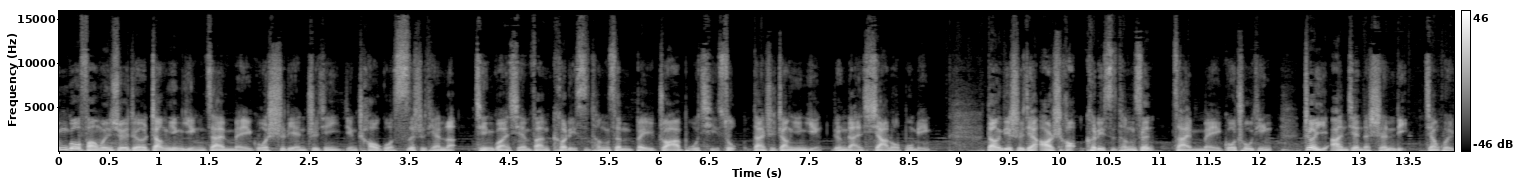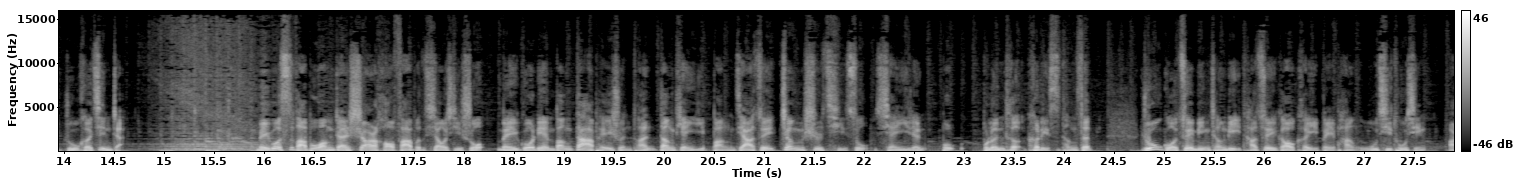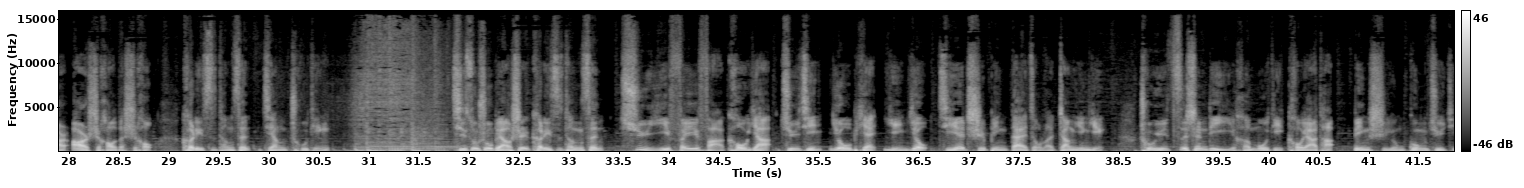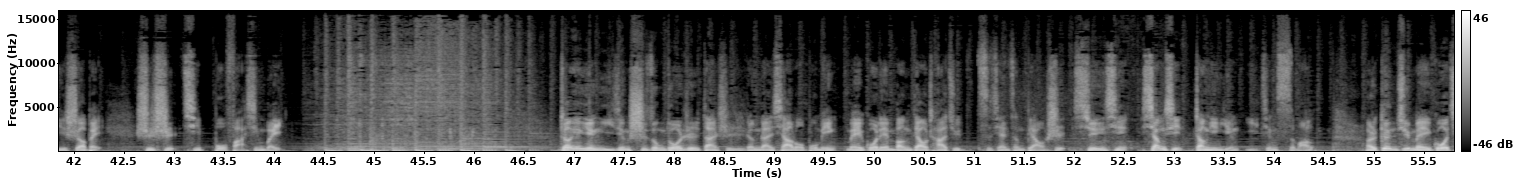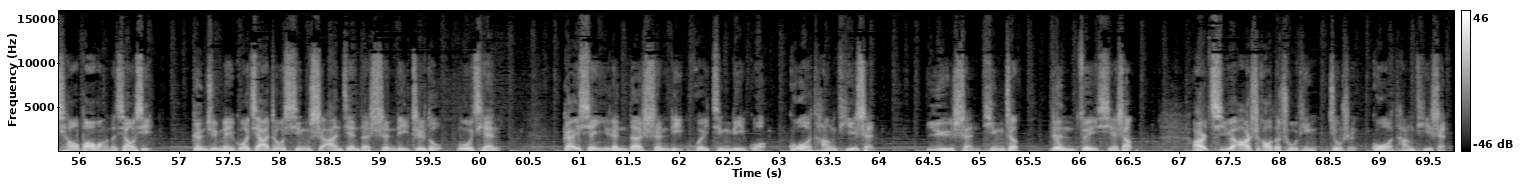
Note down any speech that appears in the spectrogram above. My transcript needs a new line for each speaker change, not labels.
中国访问学者张莹颖在美国失联至今已经超过四十天了。尽管嫌犯克里斯滕森被抓捕起诉，但是张莹颖仍然下落不明。当地时间二十号，克里斯滕森在美国出庭，这一案件的审理将会如何进展？美国司法部网站十二号发布的消息说，美国联邦大陪审团当天以绑架罪正式起诉嫌疑人布布伦特·克里斯滕森。如果罪名成立，他最高可以被判无期徒刑。而二十号的时候，克里斯滕森将出庭。起诉书表示，克里斯滕森蓄意非法扣押、拘禁、诱骗、引诱、劫持并带走了张莹莹，出于自身利益和目的扣押她，并使用工具及设备实施其不法行为。张莹莹已经失踪多日，但是仍然下落不明。美国联邦调查局此前曾表示，相信相信张莹莹已经死亡。而根据美国侨报网的消息，根据美国加州刑事案件的审理制度，目前该嫌疑人的审理会经历过过堂提审、预审听证、认罪协商，而七月二十号的出庭就是过堂提审。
